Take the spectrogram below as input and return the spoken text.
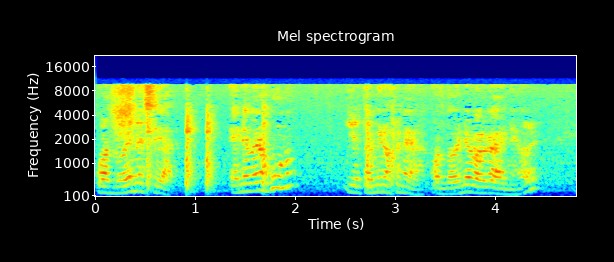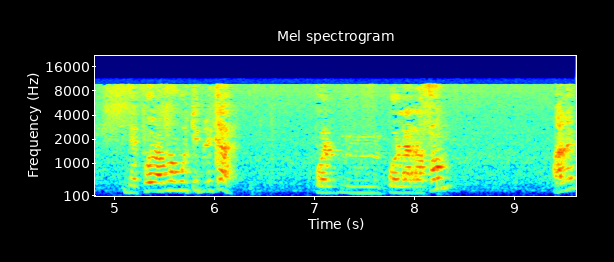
cuando n sea n menos 1 y el término general, cuando n valga n, ¿vale? Después vamos a multiplicar por, mm, por la razón, ¿vale?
